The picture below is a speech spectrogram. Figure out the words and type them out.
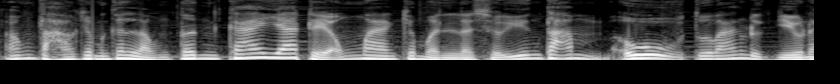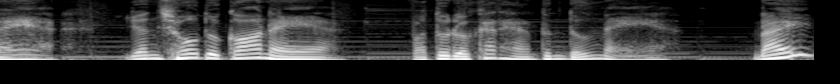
ông tạo cho mình cái lòng tin, cái giá trị ông mang cho mình là sự yên tâm. U tôi bán được nhiều nè. Doanh số tôi có nè. Và tôi được khách hàng tin tưởng nè. Đấy.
